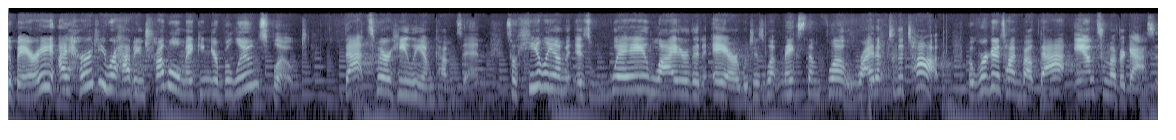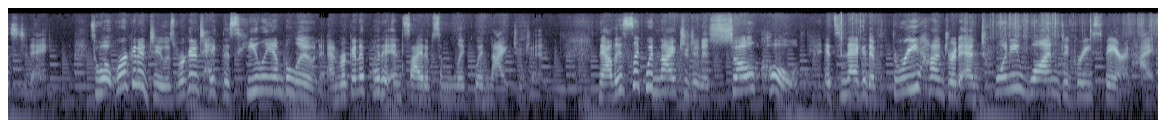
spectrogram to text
Blueberry, I heard you were having trouble making your balloons float. That's where helium comes in. So, helium is way lighter than air, which is what makes them float right up to the top. But we're gonna talk about that and some other gases today. So what we're gonna do is we're gonna take this helium balloon and we're gonna put it inside of some liquid nitrogen. Now this liquid nitrogen is so cold, it's negative 321 degrees Fahrenheit.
